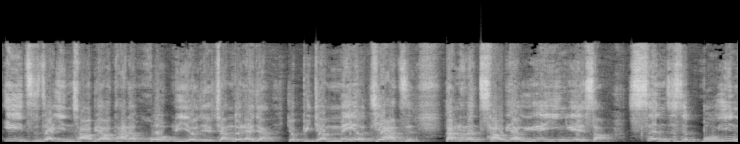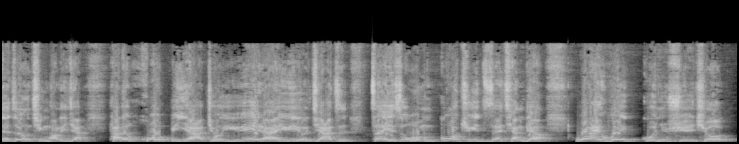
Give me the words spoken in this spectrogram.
一直在印钞票，它的货币有些相对来讲就比较没有价值。当它的钞票越印越少，甚至是不印的这种情况底下，它的货币啊就会越来越有价值。这也是我们过去一直在强调外汇滚雪球。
